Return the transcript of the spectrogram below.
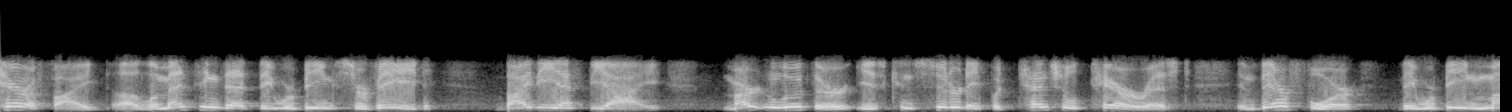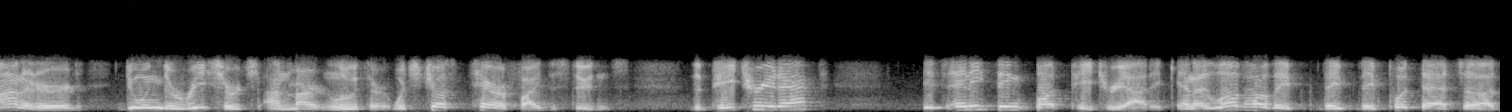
terrified, uh, lamenting that they were being surveyed by the FBI. Martin Luther is considered a potential terrorist, and therefore they were being monitored doing their research on Martin Luther, which just terrified the students. The Patriot Act, it's anything but patriotic, and I love how they they they put that uh,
